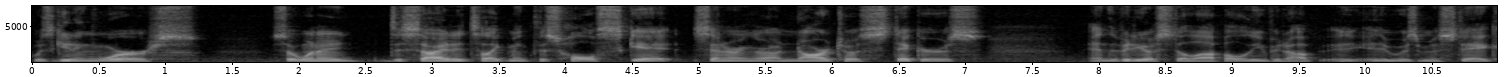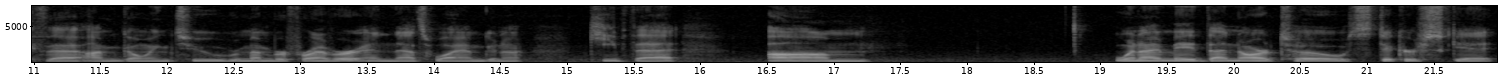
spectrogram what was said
was getting worse. So when I decided to like make this whole skit centering around Naruto stickers, and the video's still up. I'll leave it up. It, it, was a mistake that I'm going to remember forever, and that's why I'm gonna keep that. Um, when I made that Naruto sticker skit,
